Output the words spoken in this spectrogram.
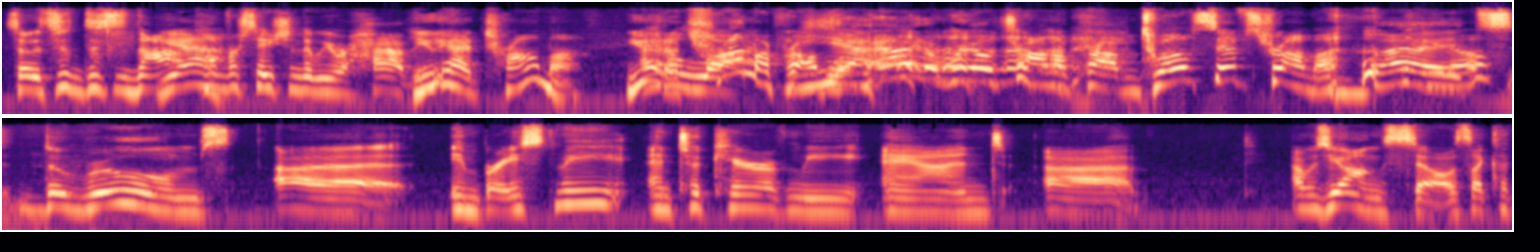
so it's, this is not Yeah. a conversation that we were having. You had trauma. You I had, a, lot- trauma problem. Yeah, I had a real trauma problem. 12 steps trauma. But You know? the rooms uh, embraced me and took care of me, and uh, I was young still. I was like a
